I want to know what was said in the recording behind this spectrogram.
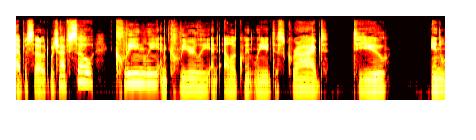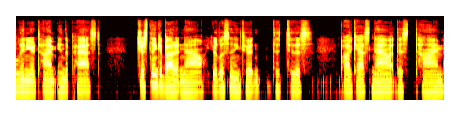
episode, which I've so cleanly and clearly and eloquently described to you in linear time in the past. Just think about it now. You're listening to it to this podcast now at this time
